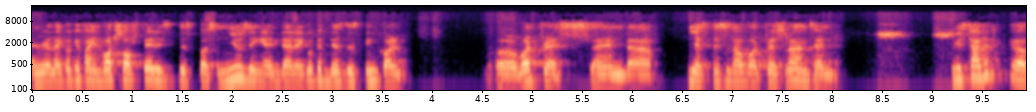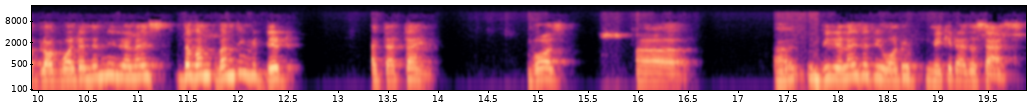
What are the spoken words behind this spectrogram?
And we are like, okay, fine. What software is this person using? And they're like, okay, there's this thing called uh, WordPress, and uh, yes, this is how WordPress runs. And we started uh, Blog Vault, and then we realized the one one thing we did at that time was uh, uh, we realized that we want to make it as a SaaS.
